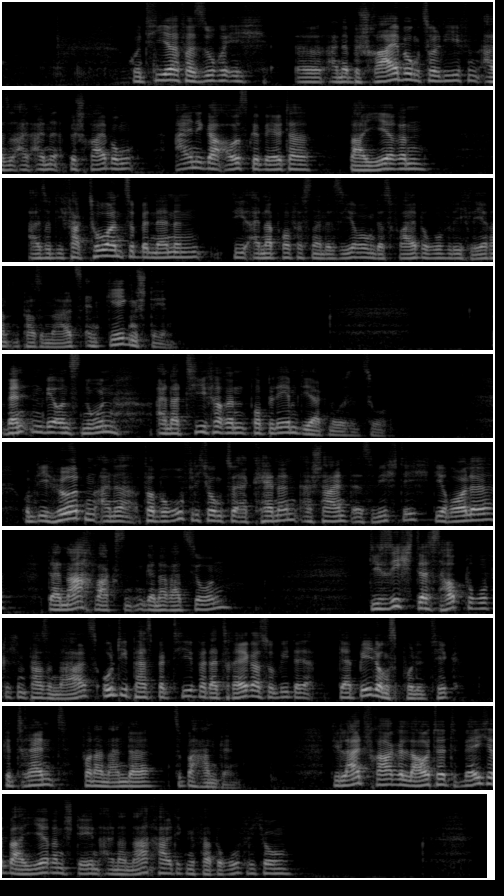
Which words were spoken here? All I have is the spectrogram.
und hier versuche ich äh, eine Beschreibung zu liefern, also eine Beschreibung einiger ausgewählter Barrieren, also die Faktoren zu benennen, die einer Professionalisierung des freiberuflich lehrenden Personals entgegenstehen. wenden wir uns nun einer tieferen Problemdiagnose zu. Um die Hürden einer Verberuflichung zu erkennen, erscheint es wichtig, die Rolle der nachwachsenden Generation, die Sicht des hauptberuflichen Personals und die Perspektive der Träger sowie der, der Bildungspolitik getrennt voneinander zu behandeln. Die Leitfrage lautet, welche Barrieren stehen einer nachhaltigen Verberuflichung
